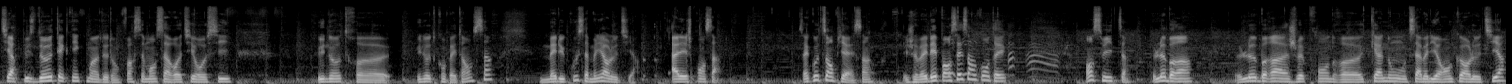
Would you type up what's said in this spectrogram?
Tir plus 2, technique moins 2. Donc forcément, ça retire aussi une autre, euh, une autre compétence. Mais du coup, ça améliore le tir. Allez, je prends ça. Ça coûte 100 pièces. Hein. Je vais dépenser sans compter. Ensuite, le bras. Le bras, je vais prendre euh, canon, ça améliore encore le tir.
